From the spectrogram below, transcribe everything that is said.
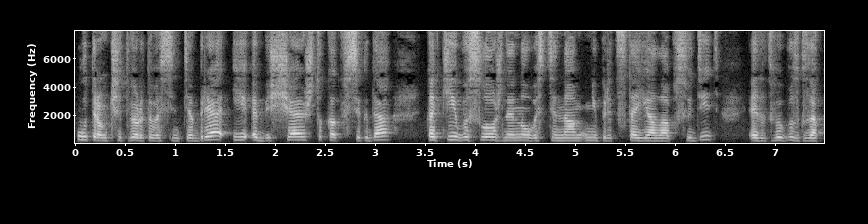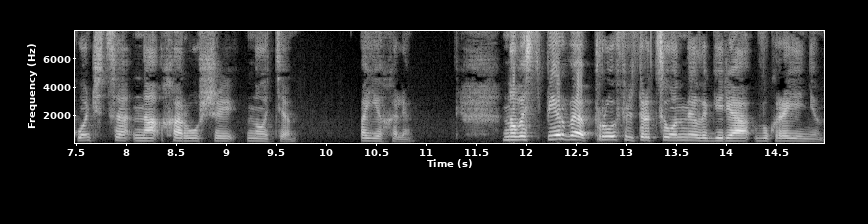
утром 4 сентября, и обещаю, что, как всегда, какие бы сложные новости нам не предстояло обсудить, этот выпуск закончится на хорошей ноте. Поехали. Новость первая про фильтрационные лагеря в Украине.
